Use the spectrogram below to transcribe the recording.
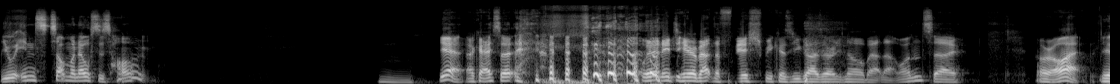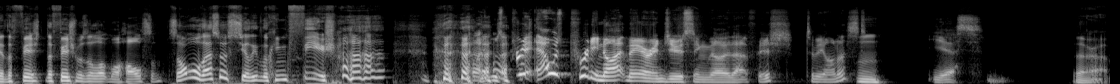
You were in someone else's home. Hmm. Yeah, okay, so we don't need to hear about the fish because you guys already know about that one. So, all right, Yeah, the fish. The fish was a lot more wholesome. So, oh, that's a silly looking fish. it was pretty. That was pretty nightmare inducing though. That fish, to be honest. Mm. Yes. All right.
